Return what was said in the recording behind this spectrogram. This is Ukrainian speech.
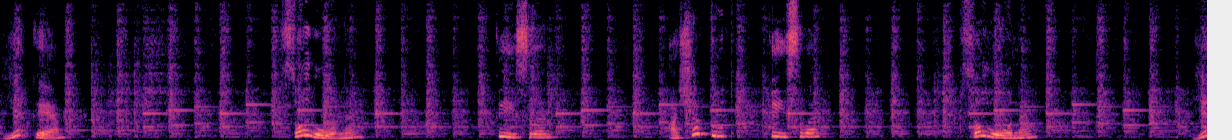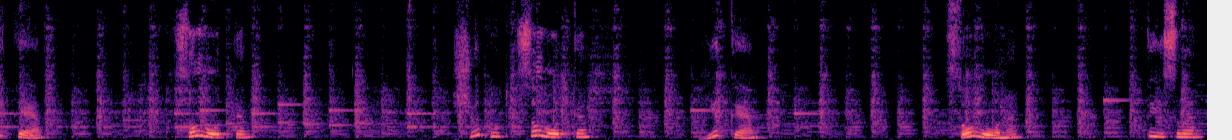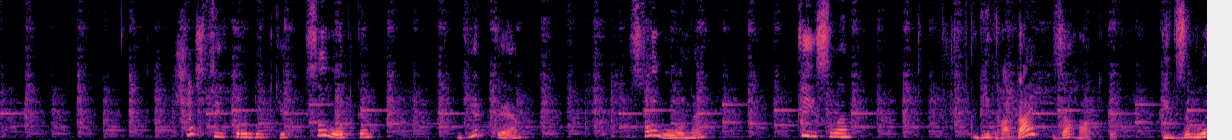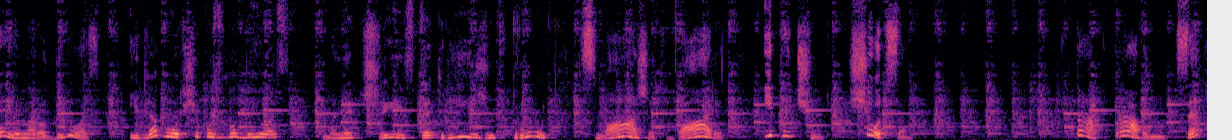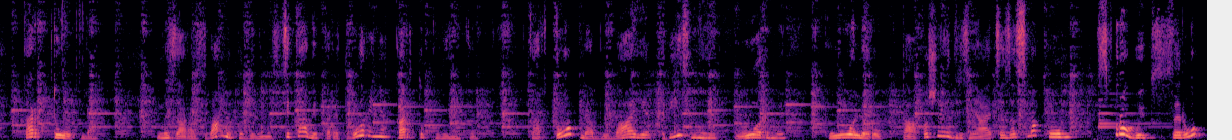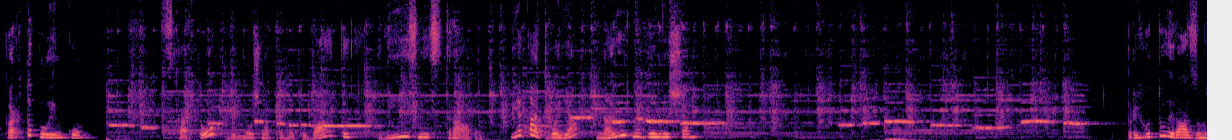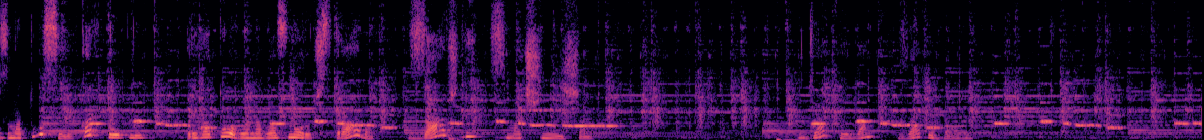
Гірке, солоне, кисле. А що тут кисле? Солоне, гірке, солодке. Що тут солодке? Гірке, солоне, кисле. Що з цих продуктів солодке, гірке, солоне, кисле. Відгадай загадку. Під землею народилась і для борщику згодилась. Мене чистять, ріжуть, труть, смажать, варять і печуть. Що це? Так, правильно, це картопля. Ми зараз з вами подивимось цікаві перетворення картоплинки. Картопля буває різної форми, кольору, також відрізняється за смаком. Спробуй сиру картоплинку. З картоплі можна приготувати різні страви. Яка твоя найулюбленіша? Приготуй разом з матусею картоплю. Приготовлена власноруч страва завжди смачніша. Дякую вам за увагу!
